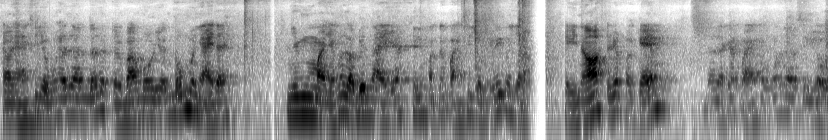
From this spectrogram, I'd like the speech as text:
thời hạn sử dụng có thể lên đến từ 30 đến 40 ngày đây. Nhưng mà những loại pin này á, khi mà các bạn sử dụng biết bây giờ thì nó sẽ rất là kém nên là các bạn không có nên sử dụng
